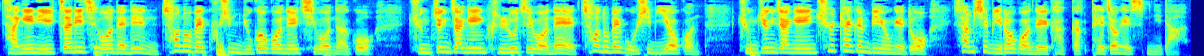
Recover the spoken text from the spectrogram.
장애인 일자리 지원에는 1,596억 원을 지원하고 중증장애인 근로 지원에 1,552억 원, 중증장애인 출퇴근 비용에도 31억 원을 각각 배정했습니다.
